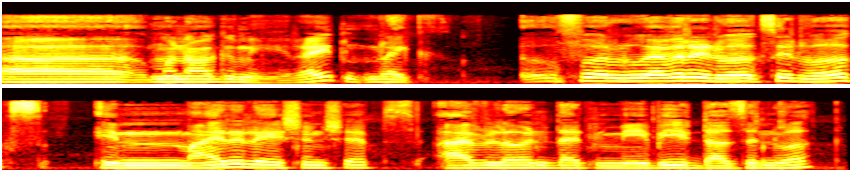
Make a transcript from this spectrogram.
Uh, monogamy, right? Like, for whoever it works, it works. In my relationships, I've learned that maybe it doesn't work.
